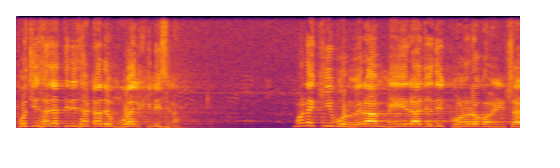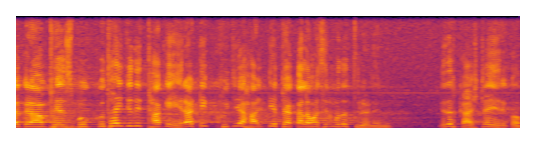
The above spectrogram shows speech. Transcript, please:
পঁচিশ হাজার তিরিশ হাজার টাকা মোবাইল কিনিস না। মানে কি বলব এরা মেয়েরা যদি কোনো রকম ইনস্টাগ্রাম ফেসবুক কোথায় যদি থাকে এরা ঠিক খুঁজে হালটিয়ে পেকালা মাছের মতো তুলে নেবে। এদের কাজটাই এরকম।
